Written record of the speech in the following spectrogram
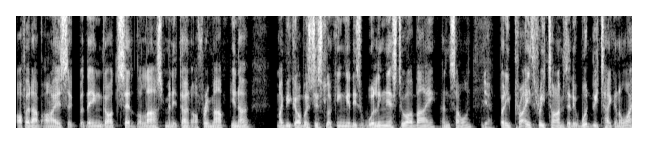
offered up Isaac, but then God said at the last minute, don't offer him up, you know. Maybe God was just looking at his willingness to obey and so on. Yeah. But he prayed three times that it would be taken away.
